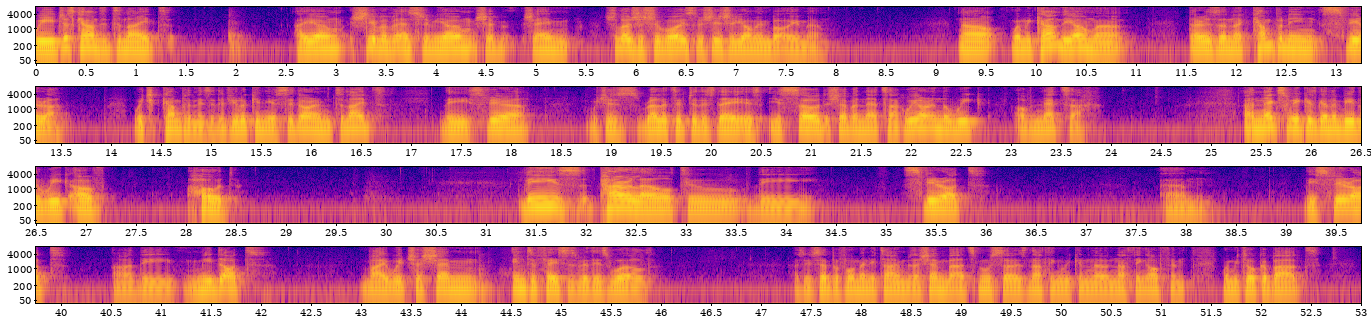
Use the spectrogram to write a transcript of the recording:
We just counted tonight Shiva V'Esrim Yom Shalosh Shavuos V'Shisha Yomim Now, when we count the Omer, there is an accompanying sefira which accompanies it. If you look in your Sidorim tonight, the sefira, which is relative to this day, is Yisod Sheba Netzach. We are in the week of Netzach. And next week is going to be the week of Hod. These parallel to the Sfirot. Um, the Sfirot are the Midot by which Hashem interfaces with His world. As we've said before many times, Hashem Ba'atzmusa is nothing we can know, nothing of Him. When we talk about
